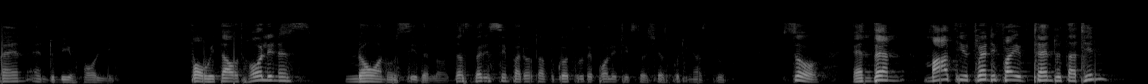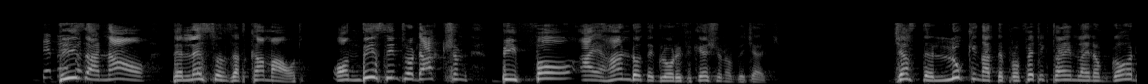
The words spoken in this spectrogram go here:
men and to be holy. For without holiness, no one will see the Lord. That's very simple. I don't have to go through the politics that she's putting us through. So, and then Matthew 25, 10 to 13. These are now the lessons that come out on this introduction before I handle the glorification of the church. Just the looking at the prophetic timeline of God,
